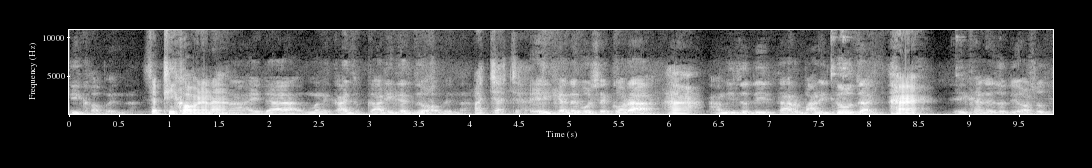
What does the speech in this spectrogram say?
ঠিক হবে না। সেটা ঠিক হবে না না? এটা মানে কাজ কারিকার্য হবে না। আচ্ছা আচ্ছা। এইখানে বসে করা হ্যাঁ। আমি যদি তার বাড়িতেও যাই হ্যাঁ। এইখানে যদি অসুস্থ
